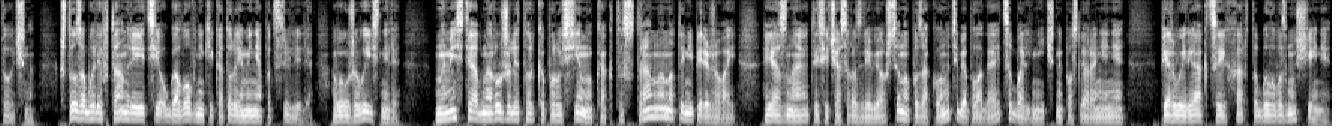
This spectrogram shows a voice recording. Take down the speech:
Точно! Что забыли в Танре те уголовники, которые меня подстрелили? Вы уже выяснили?» На месте обнаружили только парусину. Как-то странно, но ты не переживай. Я знаю, ты сейчас разревешься, но по закону тебе полагается больничный после ранения. Первой реакцией Харта было возмущение,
